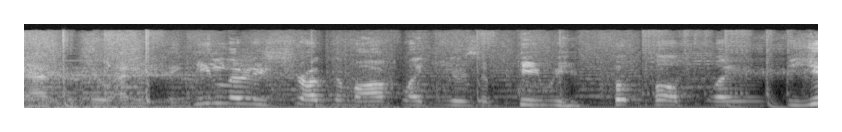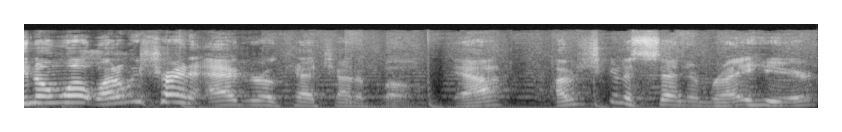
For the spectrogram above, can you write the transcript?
Have to do anything. He literally shrugged him off like he was a pee-wee football player. You know what? Why don't we try an aggro catch out of Bo? Yeah? I'm just gonna send him right here.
